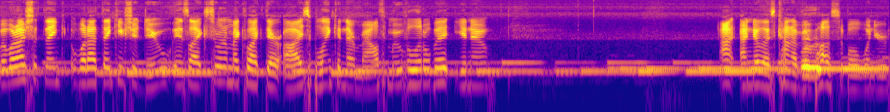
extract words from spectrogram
But what I should think, what I think you should do is like sort of make like their eyes blink and their mouth move a little bit, you know. I, I know that's kind of impossible when you're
